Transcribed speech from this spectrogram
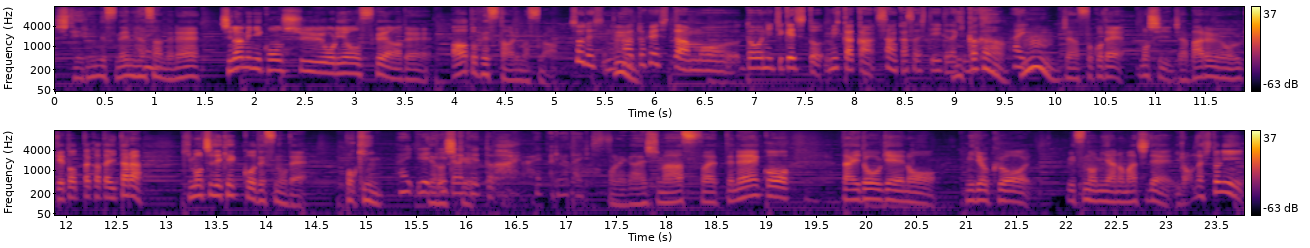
しているんですね皆さんでね、ちなみに今週オリオンスクエアでアートフェスタありますが。そうですね、うん。アートフェスタも同日月と3日間参加させていただき3ます。日間、はい、うん、じゃあそこでもしじゃあバルーンを受け取った方いたら気持ちで結構ですので募金はい、入れていたくだけると、ははい。い、ありがたいです。お願いします。そうやってねこう大道芸の魅力を宇都宮の街でいろんな人に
